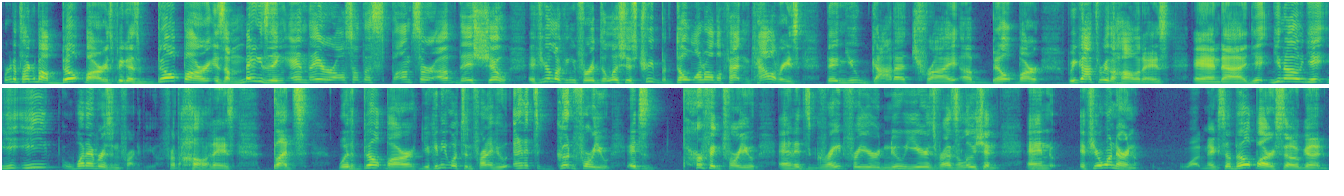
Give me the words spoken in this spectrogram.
We're going to talk about Built Bars because Built Bar is amazing, and they are also the sponsor of this show. If you're looking for a delicious treat but don't want all the fat and calories, then you gotta try a Built Bar. We got through the holidays, and uh, you, you know, you, you eat whatever's in front of you for the holidays, but with Built Bar, you can eat what's in front of you, and it's good for you. It's perfect for you, and it's great for your New Year's resolution. And if you're wondering, what makes a Built Bar so good?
